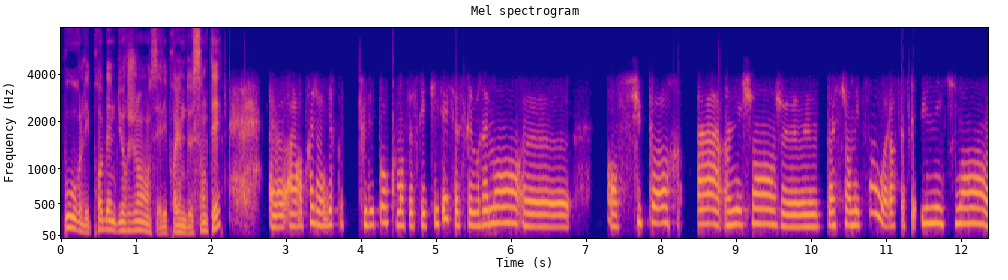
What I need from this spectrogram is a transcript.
pour les problèmes d'urgence et les problèmes de santé? Alors après, j'ai envie de dire que tout dépend comment ça serait utilisé. Ça serait vraiment en support à un échange patient-médecin ou alors ça serait uniquement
